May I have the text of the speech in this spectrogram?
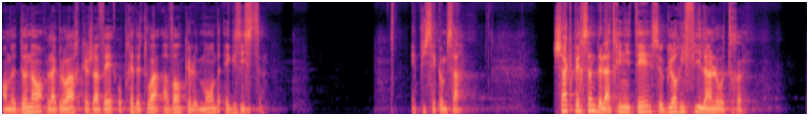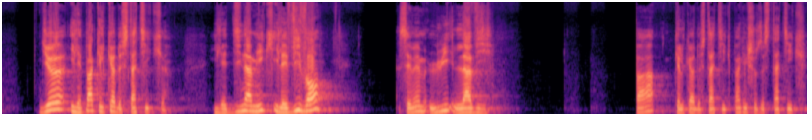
en me donnant la gloire que j'avais auprès de toi avant que le monde existe. Et puis c'est comme ça. Chaque personne de la Trinité se glorifie l'un l'autre. Dieu, il n'est pas quelqu'un de statique. Il est dynamique, il est vivant. C'est même lui la vie. Pas quelqu'un de statique, pas quelque chose de statique.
